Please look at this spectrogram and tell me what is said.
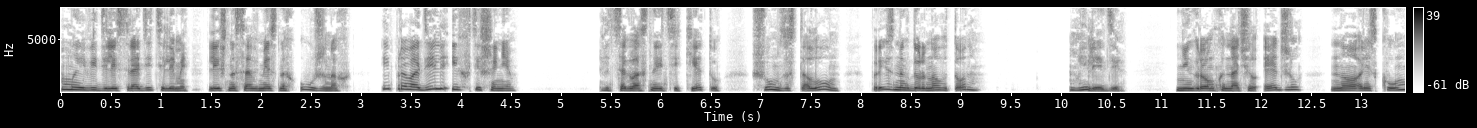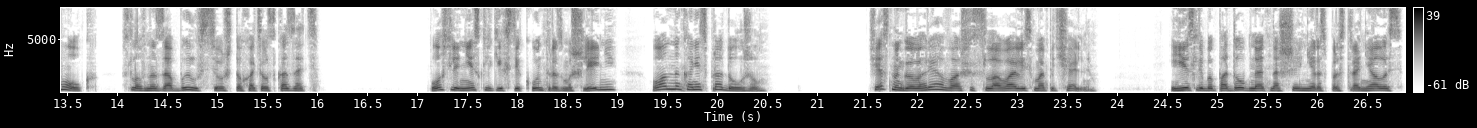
Мы виделись с родителями лишь на совместных ужинах и проводили их в тишине. Ведь согласно этикету, шум за столом — признак дурного тона. «Миледи», — негромко начал Эджил, но резко умолк, словно забыл все, что хотел сказать. После нескольких секунд размышлений он, наконец, продолжил. «Честно говоря, ваши слова весьма печальны. Если бы подобное отношение распространялось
